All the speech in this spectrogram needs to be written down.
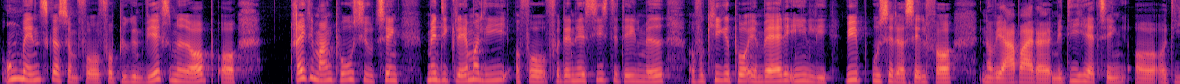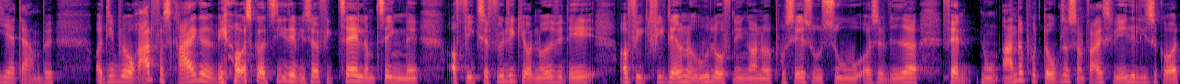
unge mennesker, som får, får bygget en virksomhed op og rigtig mange positive ting, men de glemmer lige at få, få den her sidste del med, og få kigget på, jamen, hvad er det egentlig, vi udsætter os selv for, når vi arbejder med de her ting og, og de her dampe. Og de blev ret forskrækket, vi har også godt sige det, at vi så fik talt om tingene, og fik selvfølgelig gjort noget ved det, og fik, fik lavet noget udluftning og noget procesudsug og så videre. Fandt nogle andre produkter, som faktisk virkede lige så godt,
